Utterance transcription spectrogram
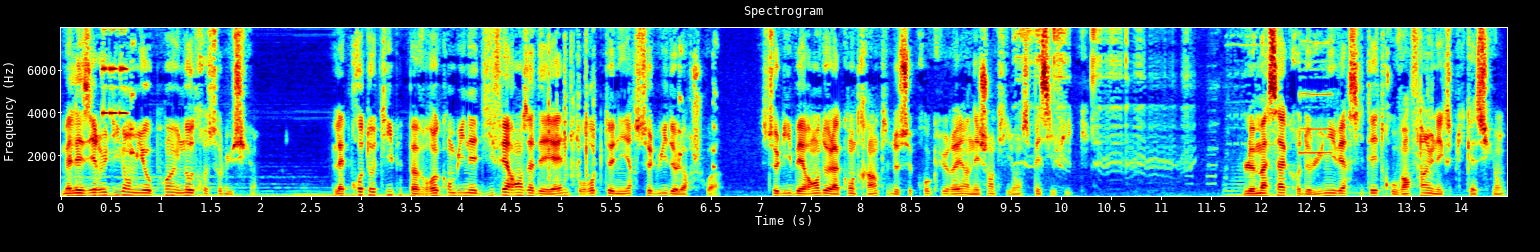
Mais les érudits ont mis au point une autre solution. Les prototypes peuvent recombiner différents ADN pour obtenir celui de leur choix, se libérant de la contrainte de se procurer un échantillon spécifique. Le massacre de l'université trouve enfin une explication,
